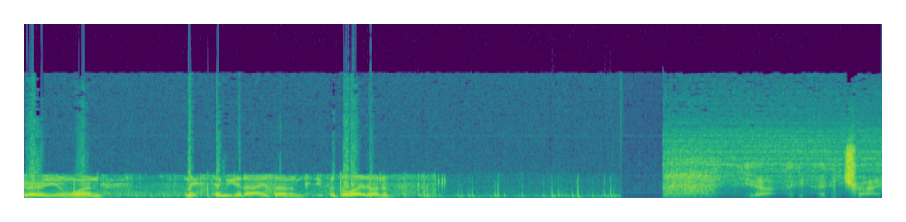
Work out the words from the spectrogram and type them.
Guardian 1, next time you get eyes on him, can you put the light on him? Yeah, I I can try.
